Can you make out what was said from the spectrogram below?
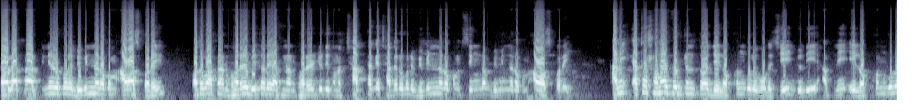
তাহলে আপনার টিনের উপরে বিভিন্ন রকম আওয়াজ করে। অথবা আপনার ঘরের ভিতরে, আপনার ঘরের যদি কোনো ছাদ থাকে, ছাদের উপরে বিভিন্ন রকম সিগন্যাল, বিভিন্ন রকম আওয়াজ করে। আমি এত সময় পর্যন্ত যে লক্ষণগুলো বলেছি যদি আপনি এই লক্ষণগুলো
